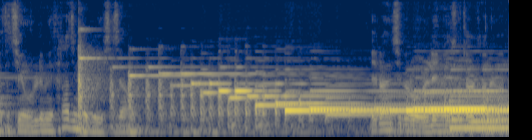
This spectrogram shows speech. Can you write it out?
그래서 지금 울림이 사라진 거 보이시죠? 이런 식으로 울림이 조절 가능합니다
